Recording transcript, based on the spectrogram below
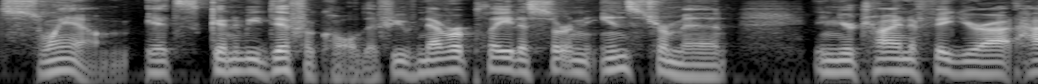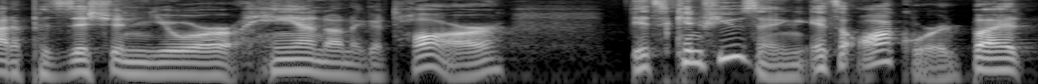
swam, it's going to be difficult. If you've never played a certain instrument and you're trying to figure out how to position your hand on a guitar, it's confusing. It's awkward, but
